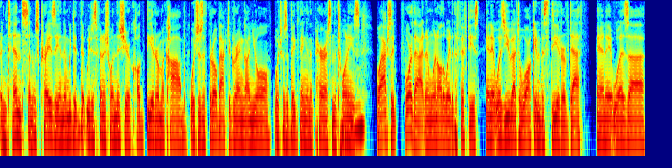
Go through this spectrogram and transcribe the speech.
intense and it was crazy. And then we did that. We just finished one this year called Theater Macabre, which is a throwback to Grand Guignol, which was a big thing in the Paris in the 20s. Well, actually, before that, and went all the way to the 50s. And it was you got to walk into this theater of death, and it was uh,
